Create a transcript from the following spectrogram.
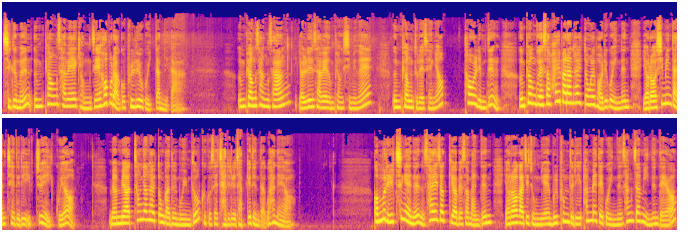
지금은 은평사회 경제 허브라고 불리우고 있답니다. 은평상상, 열린사회 은평시민회, 은평두레생협, 터울림 등 은평구에서 활발한 활동을 벌이고 있는 여러 시민단체들이 입주해 있고요. 몇몇 청년 활동가들 모임도 그곳에 자리를 잡게 된다고 하네요. 건물 1층에는 사회적 기업에서 만든 여러 가지 종류의 물품들이 판매되고 있는 상점이 있는데요.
